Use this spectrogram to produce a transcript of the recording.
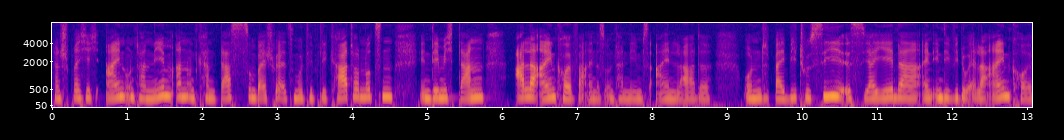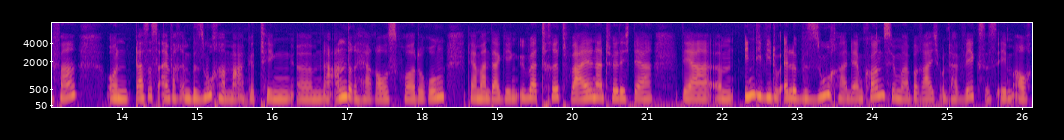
dann spreche ich ein Unternehmen an und kann das zum Beispiel als Multiplikator nutzen, indem ich dann alle Einkäufer eines Unternehmens einlade. Und bei B2C ist ja jeder ein individueller Einkäufer. Und das ist einfach im Besuchermarketing ähm, eine andere Herausforderung, der man da gegenübertritt, weil natürlich der, der ähm, individuelle Besucher, der im Consumer-Bereich unterwegs ist, eben auch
